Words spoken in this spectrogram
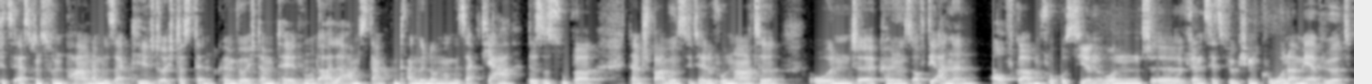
jetzt erstmal zu ein paar und haben gesagt, hilft euch das denn? Können wir euch damit helfen? Und alle haben es dankend angenommen und gesagt, ja, das ist super. Dann sparen wir uns die Telefonate und äh, können uns auf die anderen Aufgaben fokussieren. Und äh, wenn es jetzt wirklich mit Corona mehr wird,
